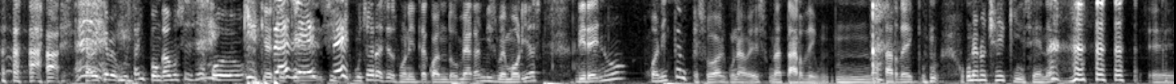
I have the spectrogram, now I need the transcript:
¿Sabe que me gusta? Y pongamos ese apodo. ¿Qué que tal que- este? sí, muchas gracias, Juanita. Cuando me hagan mis memorias, diré, no, Juanita empezó alguna vez, una tarde, un- una tarde, una noche de quincena. eh,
